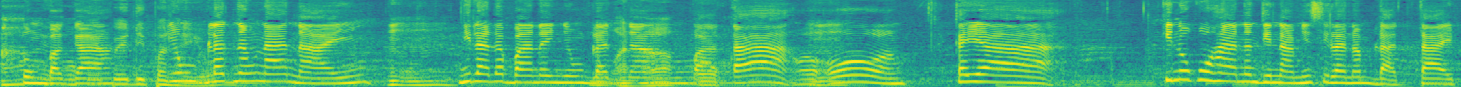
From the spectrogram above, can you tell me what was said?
Ah, kumbaga, okay, pwede pala yung yun. blood ng nanay, Mm-mm. nilalabanan yung blood Ng ng anak. Mm. bata. Oo. Kaya, kinukuhanan din namin sila ng blood type.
